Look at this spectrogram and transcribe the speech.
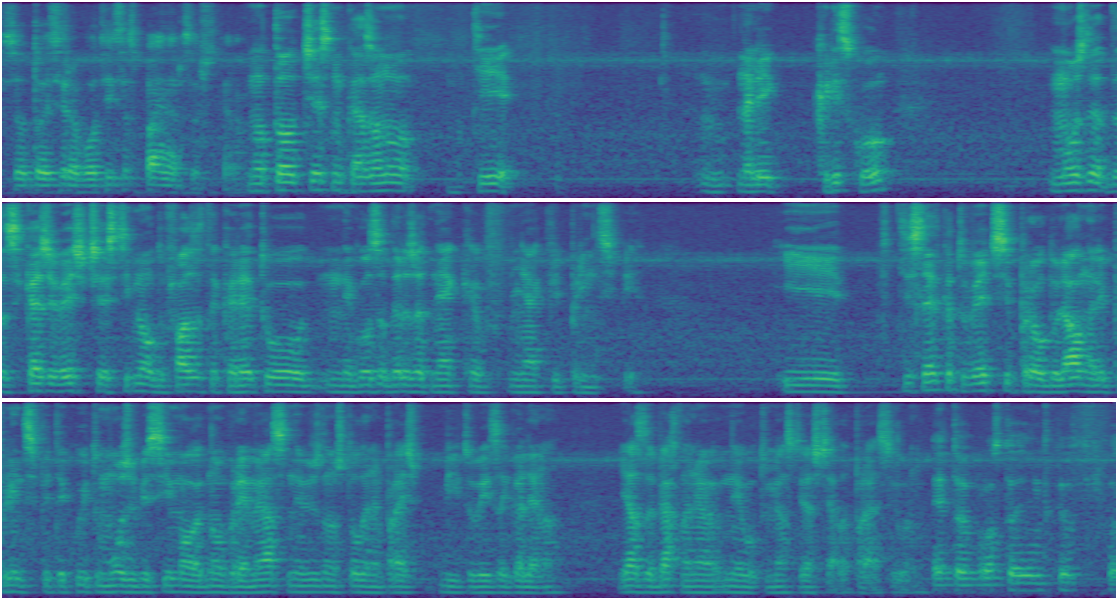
Защото той си работи и с Пайнер също така. Но то, честно казано, ти, нали, Криско, може да, да се каже вече, че е стигнал до фазата, където не го задържат някакъв, някакви принципи. И ти след като вече си преодолял нали, принципите, които може би си имал едно време, аз не виждам защо да не правиш битове и за Галена. И аз да бях на него- неговото място, и аз ще да правя сигурно. Е, той просто е един такъв а,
